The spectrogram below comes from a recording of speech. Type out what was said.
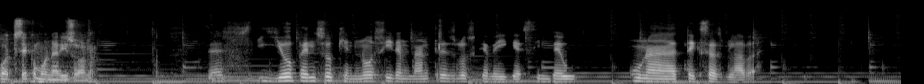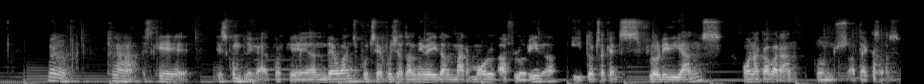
pot ser com un Arizona. Jo penso que no serem nosaltres els que veiguéssim veu una Texas blava. Bueno, clar, és que és complicat, perquè en 10 anys potser ha pujat el nivell del mar molt a Florida i tots aquests floridians on acabaran? Doncs a Texas.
